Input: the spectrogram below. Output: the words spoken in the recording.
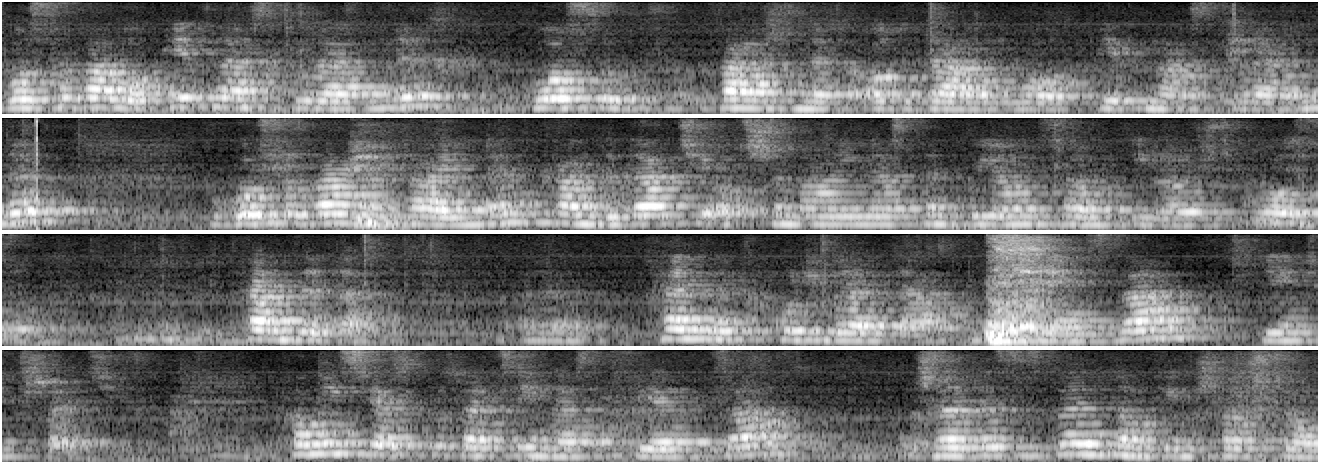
Głosowało 15 radnych, głosów ważnych oddało 15 radnych. W głosowaniu tajnym kandydaci otrzymali następującą ilość głosów. Kandydat e, Henryk Kuliberda 5 za, 5 przeciw. Komisja skrutacyjna stwierdza, że bezwzględną większością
